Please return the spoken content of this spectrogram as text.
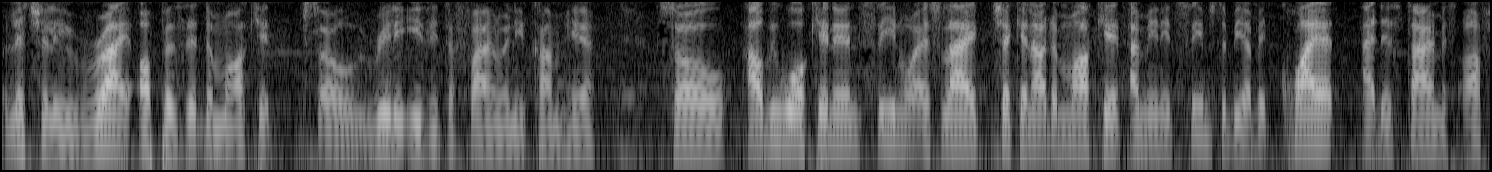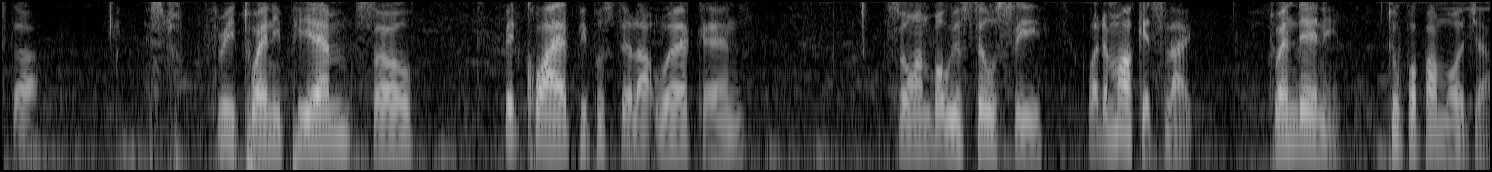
literally right opposite the market. So really easy to find when you come here. So I'll be walking in seeing what it's like checking out the market. I mean it seems to be a bit quiet at this time. It's after it's 3:20 p.m. so a bit quiet. People still at work and so on but we'll still see what the market's like. Twendeni tupo pamoja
